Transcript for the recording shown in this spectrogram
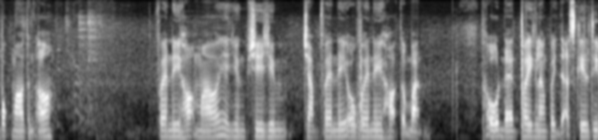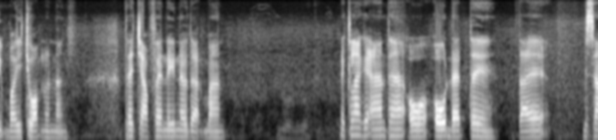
បុកមកទាំងអស់ Fanny ហក់មកហើយយើងព្យាយាមចាប់ Fanny អូ Fanny ហក់ទៅបាត់ អូដេតភ័យខ្លាំងពេកដាក់ skill ទី3ជាប់នៅនឹងតែចាប់ Fanny នៅតែអត់បានអ្នកខ្លះគេអានថាអូអូដេតទេតែភាសា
